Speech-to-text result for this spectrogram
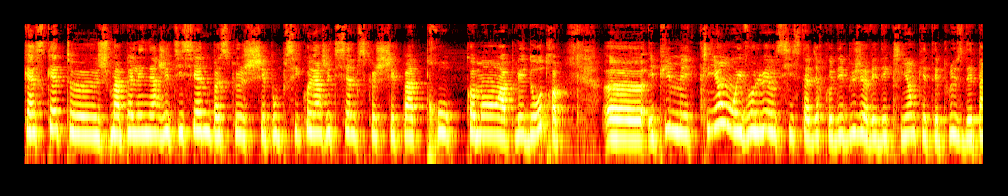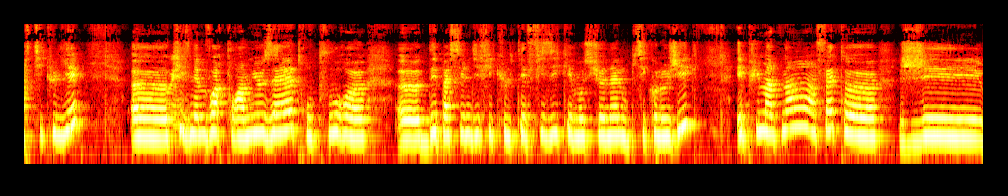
casquette, euh, je m'appelle énergéticienne parce que je sais pas, psycho-énergéticienne parce que je sais pas trop comment appeler d'autres. Euh, et puis mes clients ont évolué aussi, c'est-à-dire qu'au début j'avais des clients qui étaient plus des particuliers, euh, qui venaient me voir pour un mieux-être ou pour dépasser une difficulté physique, émotionnelle ou psychologique. Et puis maintenant, en fait, j'ai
